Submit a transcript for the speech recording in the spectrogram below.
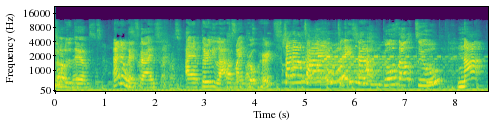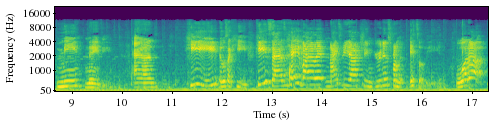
come to the dance. Anyways, Anyways, guys, I have thoroughly laughed. My throat hurts. Shout out time. Today's shout out goes out to Not Me Navy, and he. It looks like he. He says, "Hey Violet, nice reaction. Greetings from Italy. What up,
